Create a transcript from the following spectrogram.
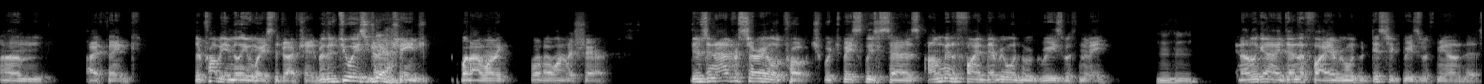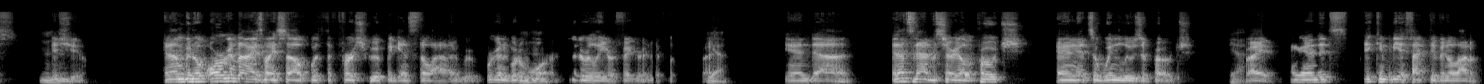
Um, I think there are probably a million ways to drive change, but there are two ways to drive Yeah. change. What I want to, what I want to share. There's an adversarial approach, which basically says, I'm going to find everyone who agrees with me, mm-hmm. and I'm going to identify everyone who disagrees with me on this Mhm. issue. And I'm going to organize myself with the first group against the latter group. We're going to go to Mhm. war, literally or figuratively. right? Yeah. And uh, and that's an adversarial approach, and it's a win lose approach. Yeah. Right. And it's it can be effective in a lot of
